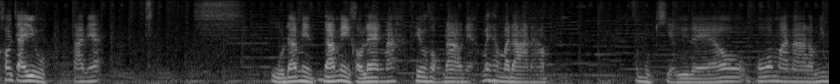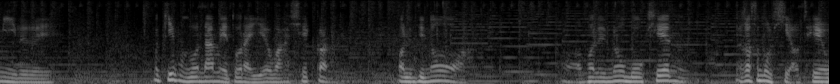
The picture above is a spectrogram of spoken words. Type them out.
เข้าใจอยู่ตอนเนี้ยโอ้ดาเมจดาเมจเขาแรงนะเทลสองดาวเนี่ยไม่ธรรมดานะครับ สมุดเขียวอยู่แล้ว เพราะว่ามานาเราไม่มีเลย เมื่อกี้ผมโดนดาเมจตัวไหนเยอะวะเช็คก่อนฟอรนติโนอ๋อ ฟอเรนโนโบเคนแล้วก็สมุดเขียวเทล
